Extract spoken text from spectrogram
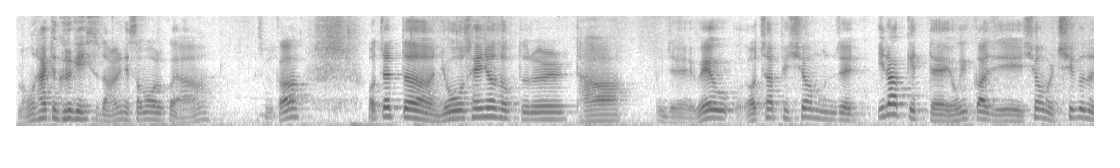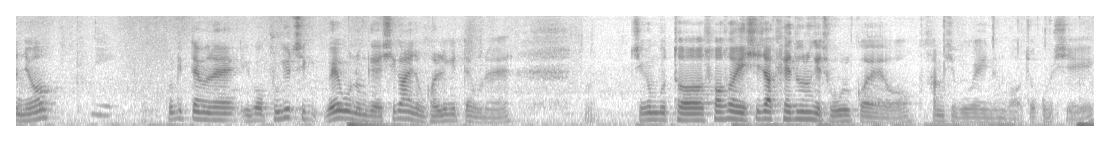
뭐 오늘 하여튼 그렇게 있어도 나중에 써먹을 거야. 됐습니까? 어쨌든 요 세 녀석들을 다 이제 외우 어차피 시험 문제 1학기 때 여기까지 시험을 치거든요. 네. 그렇기 때문에 이거 불규칙 외우는 게 시간이 좀 걸리기 때문에 지금부터 서서히 시작해 두는 게 좋을 거예요. 35에 있는 거 조금씩.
